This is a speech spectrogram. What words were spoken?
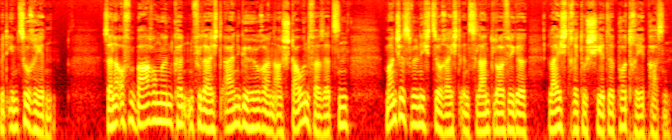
mit ihm zu reden. Seine Offenbarungen könnten vielleicht einige Hörer in Erstaunen versetzen, manches will nicht so recht ins landläufige, leicht retuschierte Porträt passen.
